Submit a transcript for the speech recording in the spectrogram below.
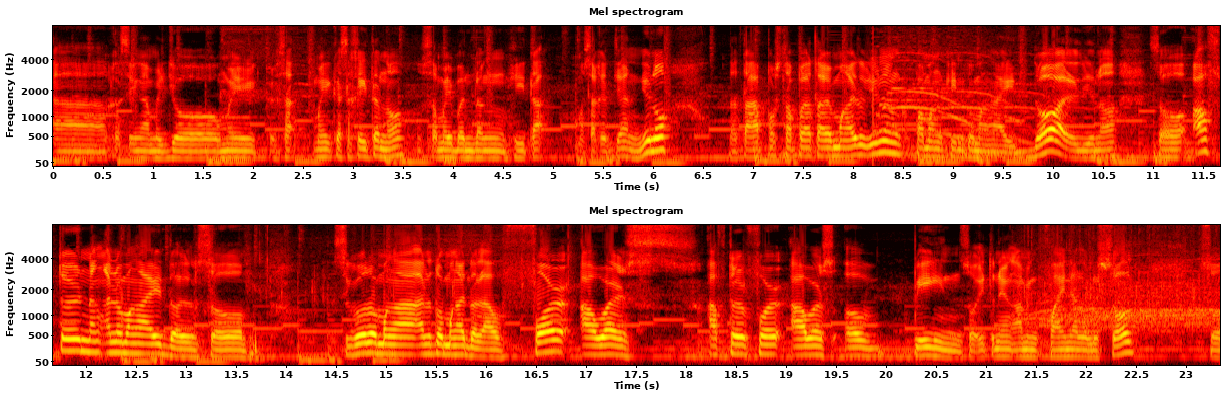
ah, kasi nga medyo may, kasa- may kasakitan, no? Sa may bandang hita. Masakit yan. You know, natapos na pala tayo mga idol. Yun yung pamangkin ko mga idol, you know. So, after ng ano mga idol, so, siguro mga ano to mga idol, 4 hours after 4 hours of pain. So ito na yung aming final result. So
